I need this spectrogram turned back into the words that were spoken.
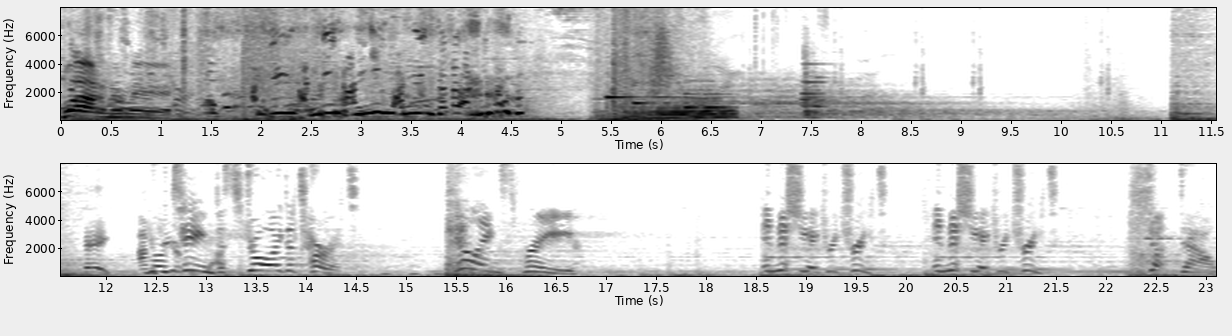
Where Anjing, anjing, anjing, anjing, kata anjing. Hey, I'm Your here, team destroyed a turret. Killing spree. Initiate retreat. Initiate retreat. Shut down.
